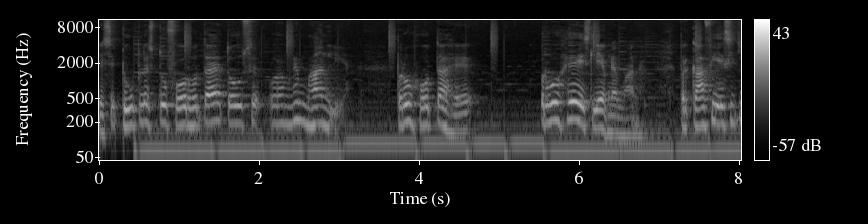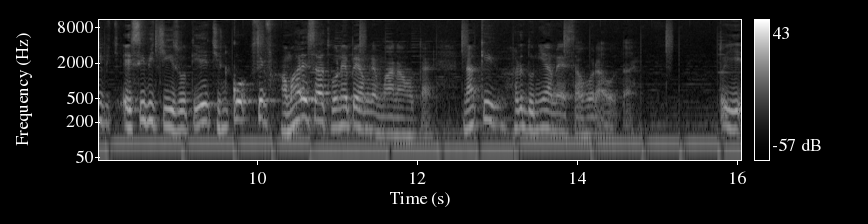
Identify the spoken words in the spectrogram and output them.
जैसे टू प्लस टू फोर होता है तो उसे हमने मान लिया। पर वो होता है, और वो है इसलिए हमने माना। पर काफ़ी ऐसी चीज़, ऐसी भी चीज़ होती है, जिनको सिर्फ़ हमारे साथ होने पे हमने माना होता है। ना कि हर दुनिया में ऐसा हो रहा होता है। तो ये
